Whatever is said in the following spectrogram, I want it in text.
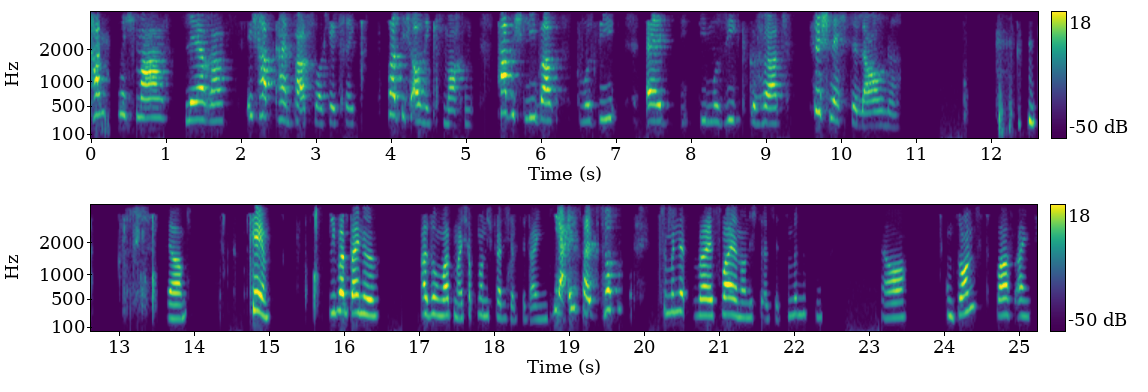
kannst mich mal, Lehrer, ich habe kein Passwort gekriegt, konnte ich auch nichts machen. Habe ich lieber Musik, äh, die, die Musik gehört für schlechte Laune. Ja. Okay. Wie war deine. Also, warte mal, ich habe noch nicht fertig erzählt eigentlich. Ja, ist halt so. Zumindest, weil es war ja noch nicht erzählt. Zumindest. Ja. Und sonst war es eigentlich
